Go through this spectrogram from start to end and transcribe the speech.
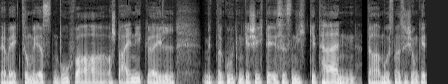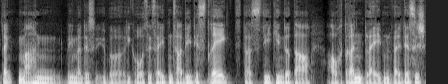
der Weg zum ersten Buch war steinig, weil mit einer guten Geschichte ist es nicht getan. Da muss man sich schon Gedanken machen, wie man das über die große Seitenzahl, wie das trägt, dass die Kinder da auch dranbleiben, weil das ist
